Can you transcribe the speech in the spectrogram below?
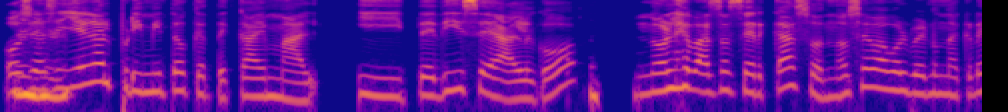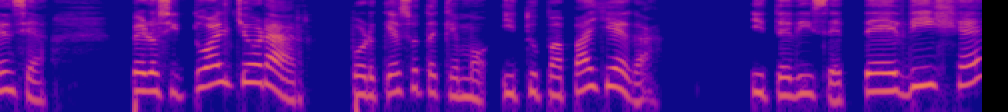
O sea, si llega el primito que te cae mal y te dice algo, no le vas a hacer caso, no se va a volver una creencia. Pero si tú al llorar porque eso te quemó y tu papá llega y te dice, te dije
